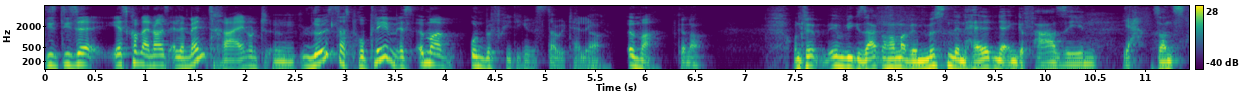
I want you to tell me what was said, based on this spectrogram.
die, diese, jetzt kommt ein neues Element rein und mhm. löst das Problem, ist immer unbefriedigendes Storytelling. Ja. Immer. Genau. Und wir, wie gesagt, noch einmal, wir müssen den Helden ja in Gefahr sehen. Ja. Sonst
